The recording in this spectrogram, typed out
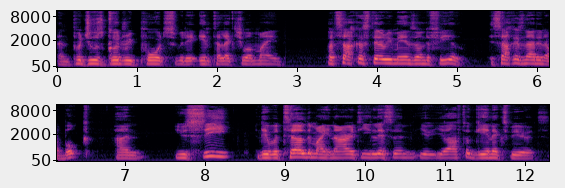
and produce good reports with an intellectual mind. But soccer still remains on the field. Soccer is not in a book. And you see, they would tell the minority, listen, you, you have to gain experience.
